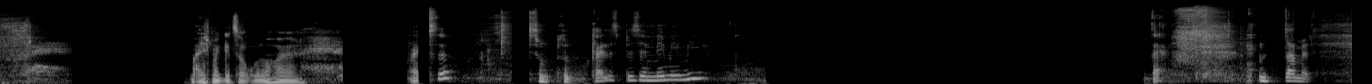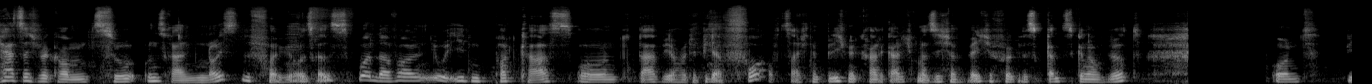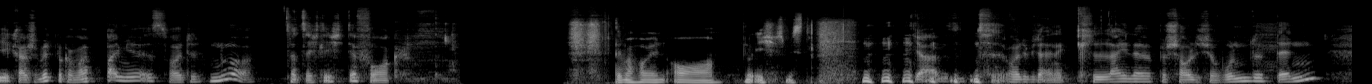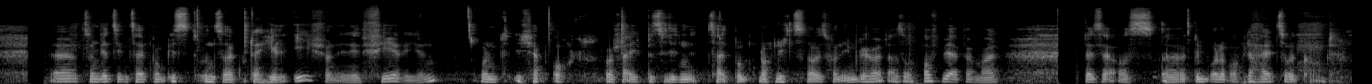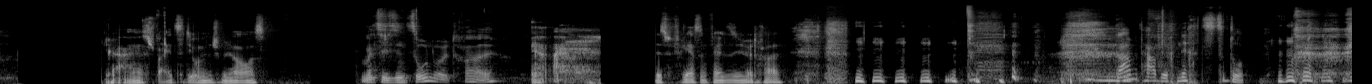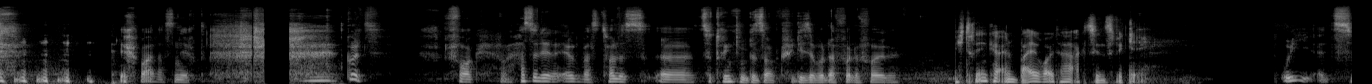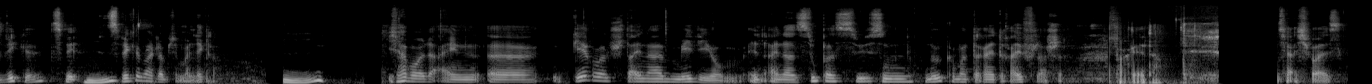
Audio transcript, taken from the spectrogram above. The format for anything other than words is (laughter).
manchmal geht's auch ohne Heulen. Weißt du? So, so ein kleines bisschen Mimimi? Ja. Und damit herzlich willkommen zu unserer neuesten Folge unseres wundervollen New Eden Podcasts. Und da wir heute wieder voraufzeichnen, bin ich mir gerade gar nicht mal sicher, welche Folge das ganz genau wird. Und wie ihr gerade schon mitbekommen habt, bei mir ist heute nur tatsächlich der Fork. Wenn wir heulen, oh, nur ich ist Mist. ja, wir sind heute wieder eine kleine, beschauliche Runde, denn äh, zum jetzigen Zeitpunkt ist unser guter Hel eh schon in den Ferien. Und ich habe auch wahrscheinlich bis zu diesem Zeitpunkt noch nichts Neues von ihm gehört. Also hoffen wir einfach mal, dass er aus äh, dem Urlaub auch wieder heil zurückkommt. Ja, ist Schweizer, die holen schon wieder raus. Meinst du, die sind so neutral? Ja. Das Verkehrsunfälle sind neutral. (laughs) Damit habe ich nichts zu tun. (laughs) ich war das nicht. Gut. Fogg, hast du dir denn irgendwas Tolles äh, zu trinken besorgt für diese wundervolle Folge? Ich trinke einen Bayreuther Aktienzwickel. Ui, ein Zwickel? Zwi mhm. Zwickel war, glaube ich, immer lecker. Mhm. Ich habe heute ein äh, Geroldsteiner Medium in einer super süßen 0,33 Flasche. Verräter. Ja, ich weiß.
